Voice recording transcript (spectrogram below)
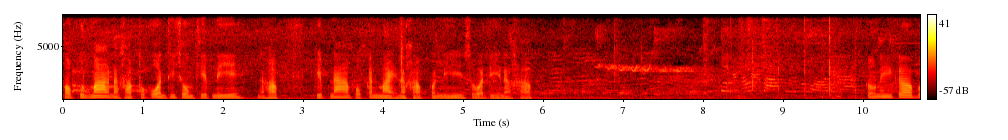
ขอบคุณมากนะครับ ทุกคนที่ชมคลิปนี้นะครับ คลิปหน้าพบกันใหม่นะครับ วันนี้สวัสดีนะครับ ตรงนี้ก็บ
